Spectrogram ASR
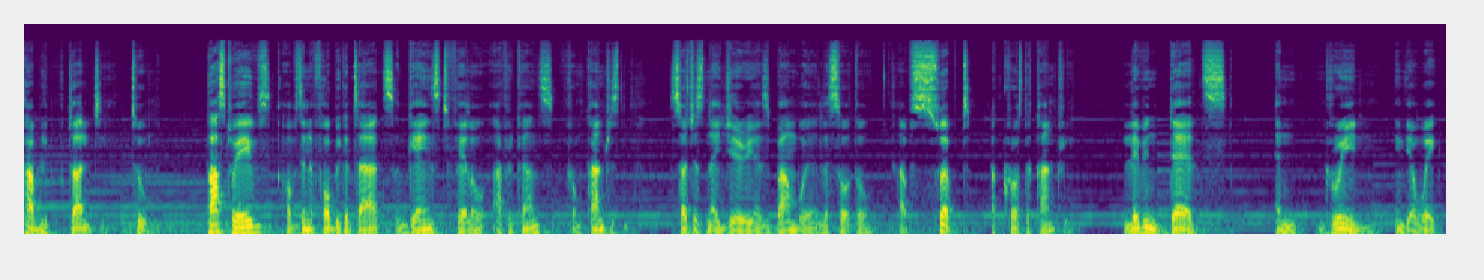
public brutality, too. Past waves of xenophobic attacks against fellow Africans from countries such as Nigeria, Zimbabwe, Lesotho, have swept across the country, leaving deaths and ruin in their wake.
